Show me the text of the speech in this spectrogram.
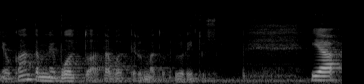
joka on tämmöinen voittoa tavoittelematon yritys. Ja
